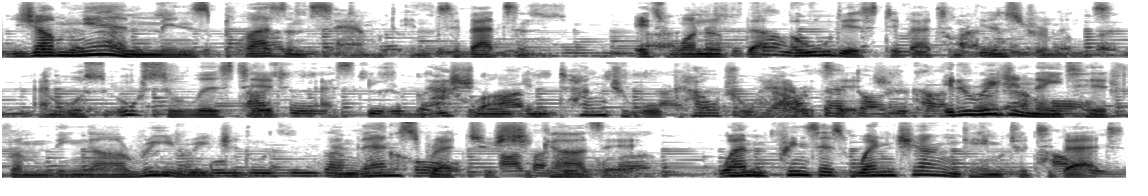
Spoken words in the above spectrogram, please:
Jamnyen means pleasant sound in Tibetan. It's one of the oldest Tibetan instruments and was also listed as the national intangible cultural heritage. It originated from the Ngari region and then spread to Shigatse. When Princess Wencheng came to Tibet,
